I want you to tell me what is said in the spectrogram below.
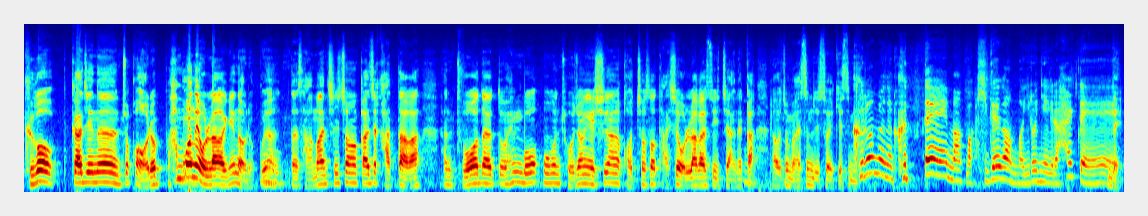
그거까지는 조금 어렵 한 네. 번에 올라가기는 어렵고요. 음. 일단 4만 7천 원까지 갔다가 한 두어 달 또 횡보 혹은 조정의 시간을 거쳐서 다시 올라갈 수 있지 않을까라고 좀 말씀드릴 수가 있겠습니다. 그러면은 그때 막, 막 기대감 막 이런 얘기를 할때 네.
